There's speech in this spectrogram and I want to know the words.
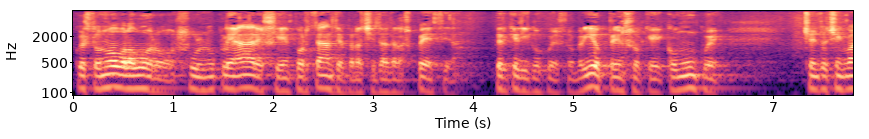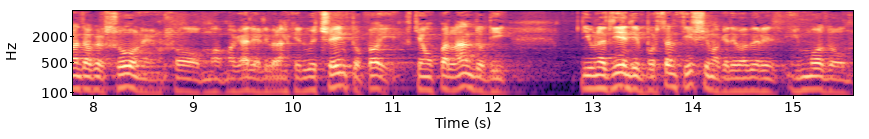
questo nuovo lavoro sul nucleare sia importante per la città della Spezia. Perché dico questo? Perché io penso che comunque 150 persone, non so, ma magari arriverà anche 200, poi stiamo parlando di, di un'azienda importantissima che deve avere in modo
